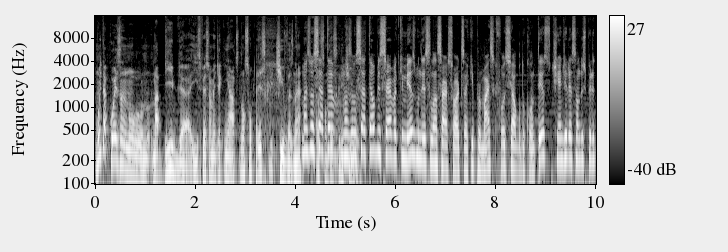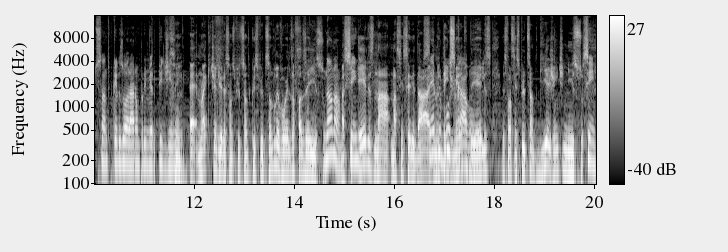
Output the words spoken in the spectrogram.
muita coisa no, no, na Bíblia, e especialmente aqui em Atos, não são prescritivas, né? Mas você, até, mas você até observa que mesmo nesse lançar sortes aqui, por mais que fosse algo do contexto, tinha direção do Espírito Santo, porque eles oraram primeiro pedindo. Sim. É, não é que tinha direção do Espírito Santo, que o Espírito Santo levou eles a fazer isso. Não, não. Mas sim. eles, na, na sinceridade, Sempre no entendimento buscavam. deles, eles falam assim: Espírito Santo, guia a gente nisso. Sim.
